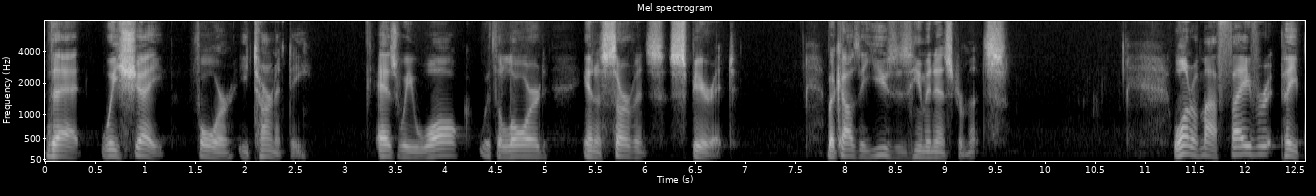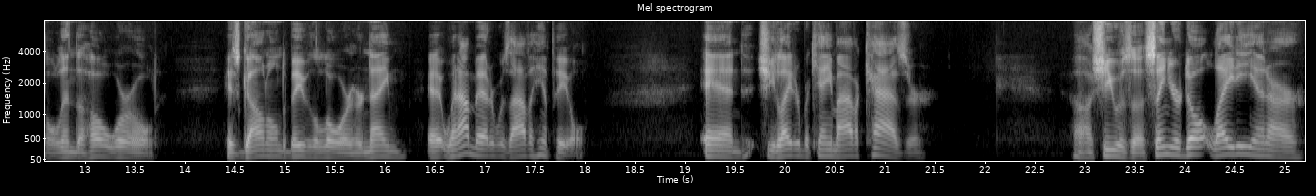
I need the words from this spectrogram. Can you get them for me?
that we shape for eternity as we walk with the Lord in a servant's spirit because he uses human instruments. One of my favorite people in the whole world has gone on to be with the Lord. Her name, eh, when I met her, was Iva Hemphill. And she later became Iva Kaiser. Uh, she was a senior adult lady in our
